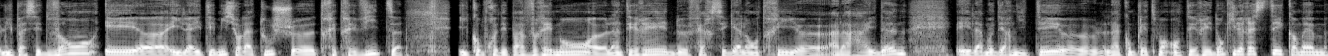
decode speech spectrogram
lui passer devant et euh, il a été mis sur la touche très très vite. Il comprenait pas vraiment l'intérêt de faire ses galanteries à la Haydn et la modernité l'a complètement enterré. Donc il resté quand même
